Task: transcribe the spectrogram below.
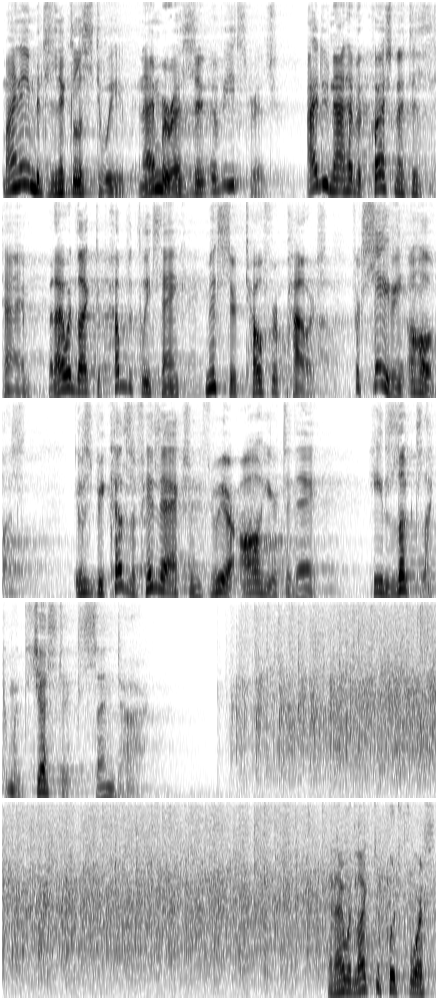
My name is Nicholas Dweeb, and I'm a resident of Eastridge. I do not have a question at this time, but I would like to publicly thank Mr. Topher Powers for saving all of us. It was because of his actions we are all here today. He looked like a majestic centaur. And I would like to put forth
